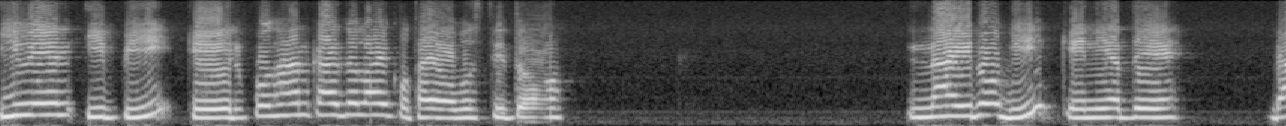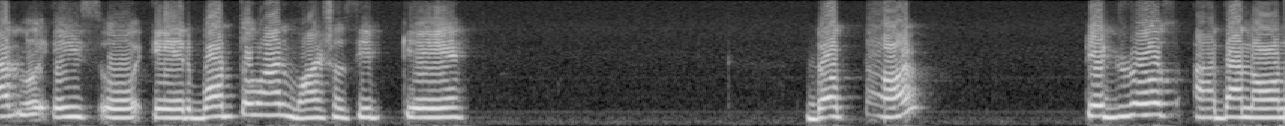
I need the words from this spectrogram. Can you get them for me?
ইউএনইপি এর প্রধান কার্যালয় কোথায় অবস্থিত? নাইরোবি, কেনিয়াতে। ডাব্লিউএইচও এর বর্তমান মহাসচিব কে ডক্টর টেড্রোস আদানন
